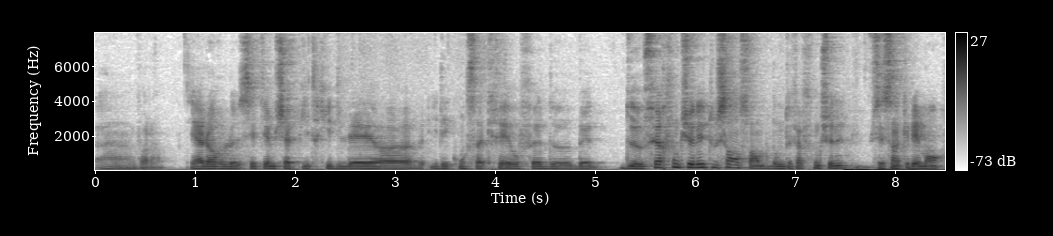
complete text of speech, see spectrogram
Euh, voilà. Et alors le septième chapitre, il est, euh, il est consacré au fait de, ben, de faire fonctionner tout ça ensemble, donc de faire fonctionner ces cinq éléments,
